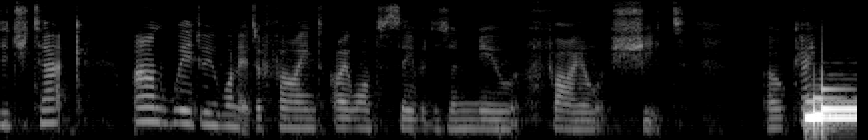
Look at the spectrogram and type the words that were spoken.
Digitech. And where do we want it defined? I want to save it as a new file sheet. Okay.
